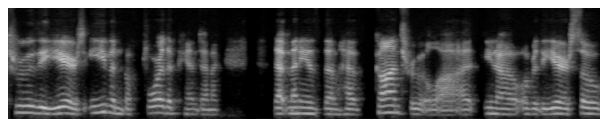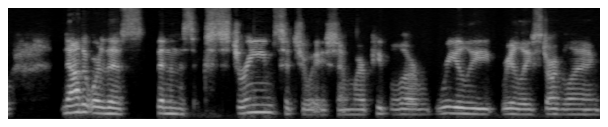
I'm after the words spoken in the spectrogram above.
through the years, even before the pandemic, that many of them have gone through a lot, you know, over the years. So now that we're this been in this extreme situation where people are really really struggling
